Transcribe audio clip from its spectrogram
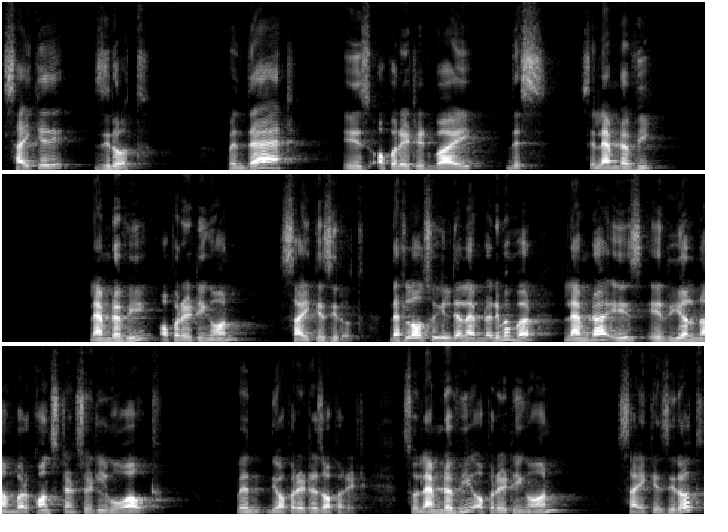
Psi k 0th when that is operated by this say lambda v, lambda v operating on psi k 0th that will also yield a lambda. Remember lambda is a real number constant so it will go out when the operators operate. So lambda v operating on psi k 0th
